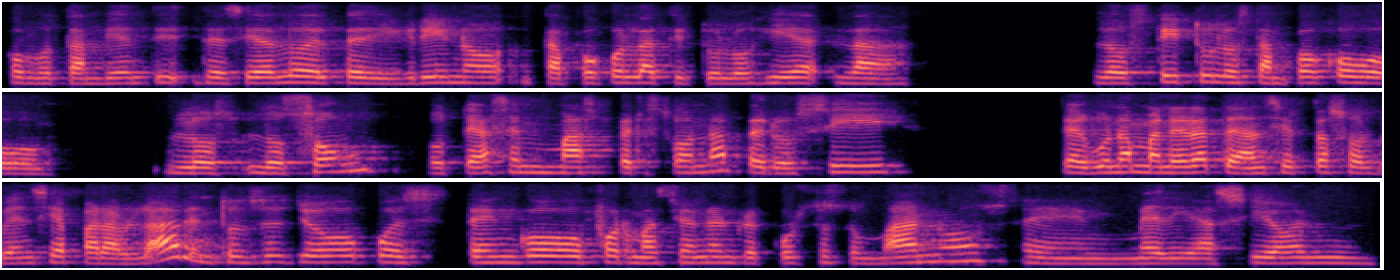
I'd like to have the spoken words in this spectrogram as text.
como también decías lo del pedigrino, tampoco la titología, la, los títulos tampoco los, lo son o te hacen más persona, pero sí de alguna manera te dan cierta solvencia para hablar. Entonces yo pues tengo formación en recursos humanos, en mediación,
